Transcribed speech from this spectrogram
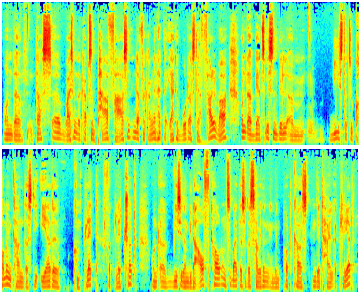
Und äh, das äh, weiß man, da gab es ein paar Phasen in der Vergangenheit der Erde, wo das der Fall war. Und äh, wer jetzt wissen will, ähm, wie es dazu kommen kann, dass die Erde komplett vergletschert und äh, wie sie dann wieder auftaut und so weiter. Also das habe ich dann in dem Podcast im Detail erklärt.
